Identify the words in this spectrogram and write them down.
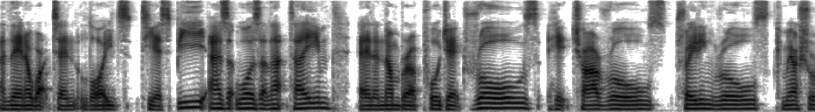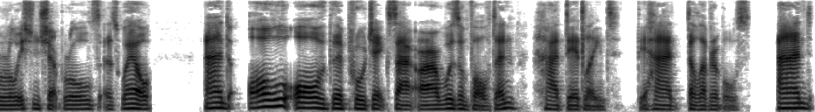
And then I worked in Lloyd's TSB as it was at that time in a number of project roles, HR roles, training roles, commercial relationship roles as well. And all of the projects that I was involved in had deadlines. They had deliverables. And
